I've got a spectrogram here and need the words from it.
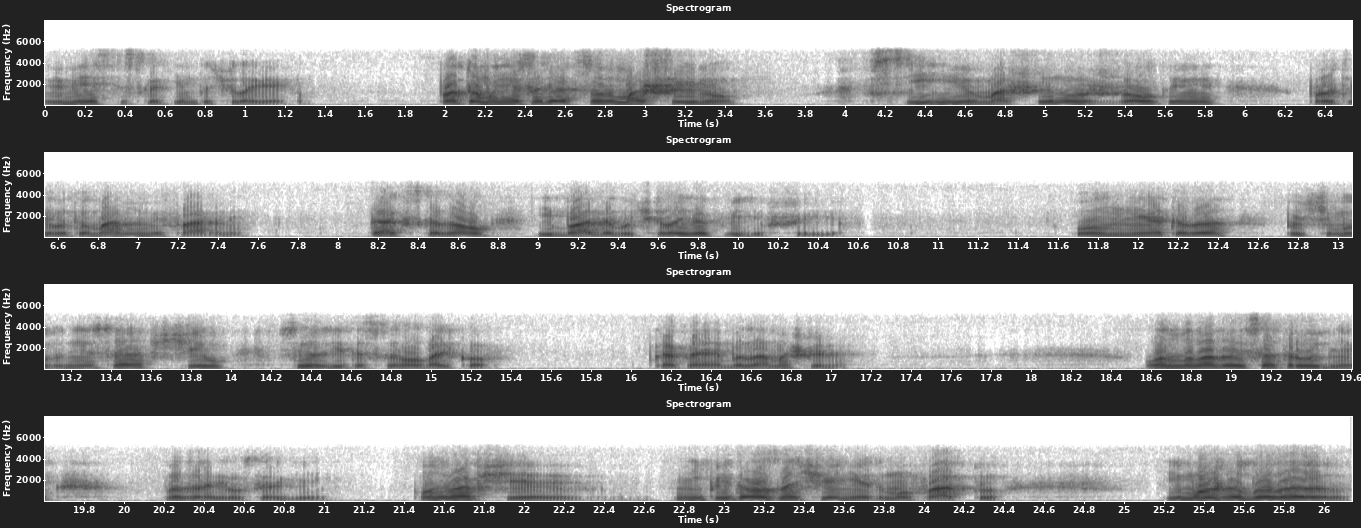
вместе с каким-то человеком. Потом они садятся в машину, в синюю машину с желтыми противотуманными фарами. Так сказал Ибадову человек, видевший ее. Он мне этого почему-то не сообщил, сердито сказал Бальков. Какая была машина? Он молодой сотрудник, возразил Сергей. Он вообще не придал значения этому факту. И можно было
